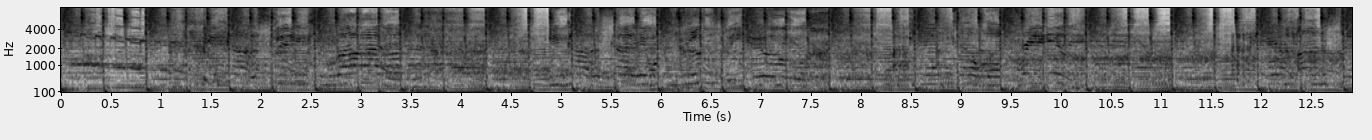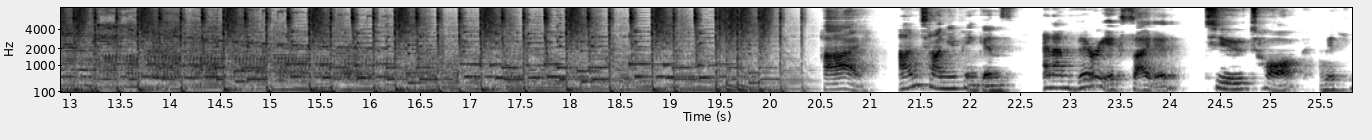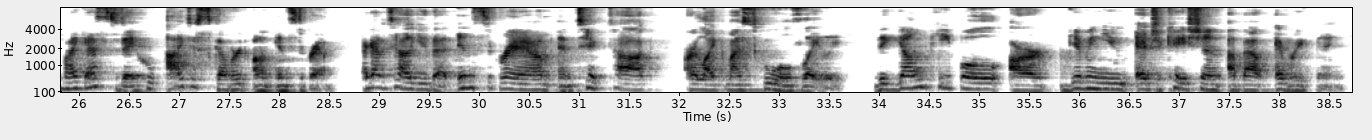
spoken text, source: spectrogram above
Hi, I'm Tonya Pinkins, and I'm very excited to talk with my guest today, who I discovered on Instagram. I got to tell you that Instagram and TikTok are like my schools lately. The young people are giving you education about everything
